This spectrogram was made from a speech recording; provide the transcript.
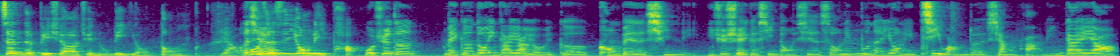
真的必须要去努力游动，或者是用力跑。我觉得每个人都应该要有一个空杯的心理。你去学一个新东西的时候，你不能用你既往的想法，你应该要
